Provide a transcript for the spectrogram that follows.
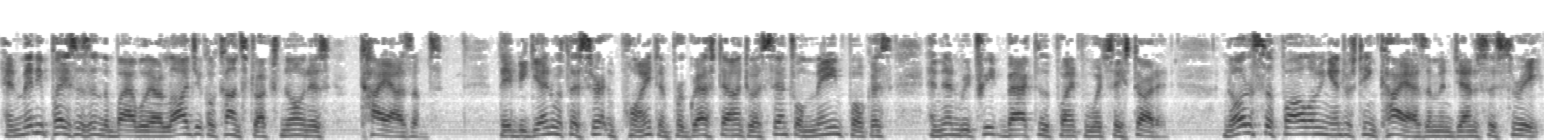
In many places in the Bible, there are logical constructs known as chiasms. They begin with a certain point and progress down to a central main focus and then retreat back to the point from which they started. Notice the following interesting chiasm in Genesis 3.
